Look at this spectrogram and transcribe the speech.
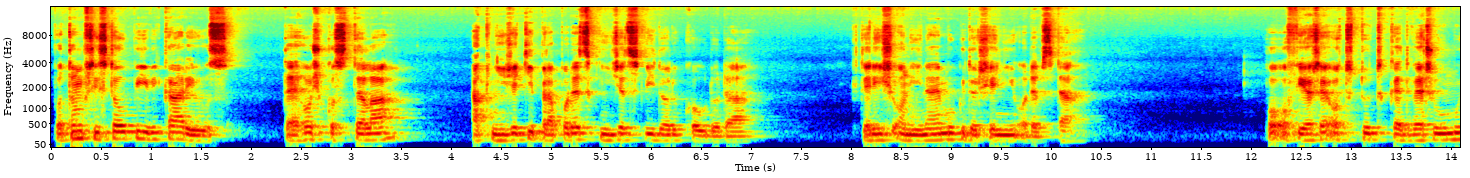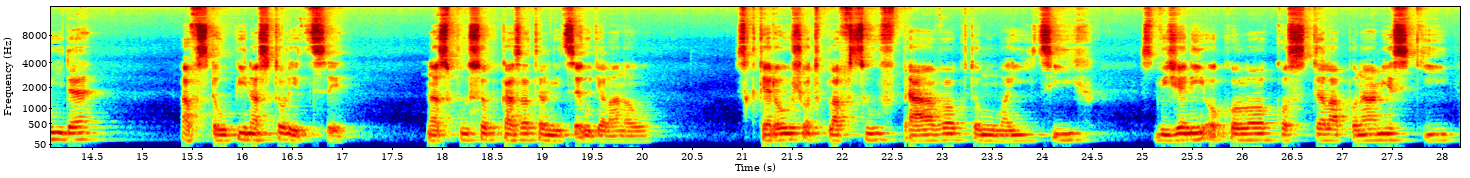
Potom přistoupí vikarius téhož kostela a knížeti prapodec knížectví do rukou dodá, kterýž on jinému k držení odevzdá. Po ofěře odtud ke dveřům jde a vstoupí na stolici, na způsob kazatelnice udělanou, s kterouž od plavců právo k tomu majících, zdvižený okolo kostela po náměstí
